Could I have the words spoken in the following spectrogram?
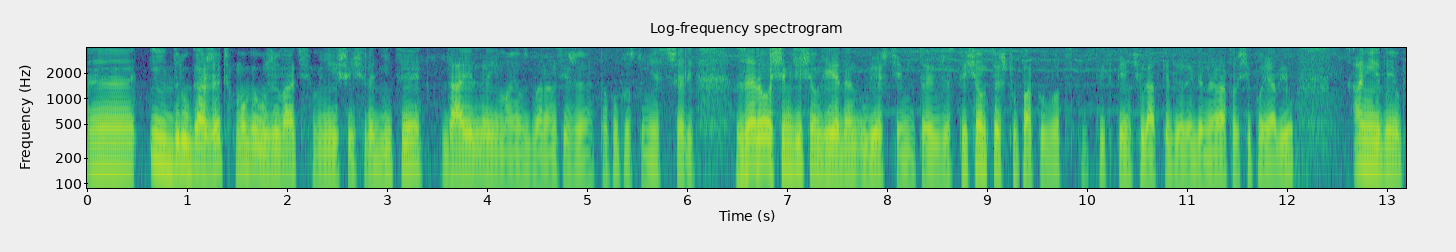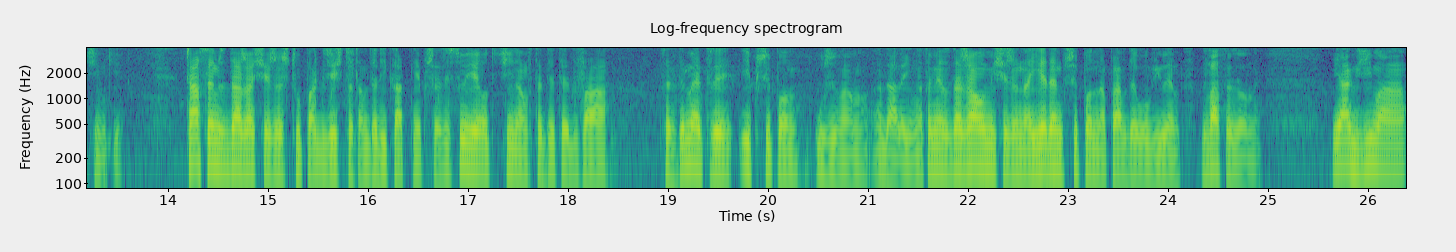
E, I druga rzecz, mogę używać mniejszej średnicy, dalej mając gwarancję, że to po prostu nie strzeli. 0,81, uwierzcie mi, to już jest tysiące szczupaków od tych pięciu lat, kiedy regenerator się pojawił, ani jednej obcinki. Czasem zdarza się, że szczupak gdzieś to tam delikatnie przerysuje, odcinam wtedy te 2 cm i przypon używam dalej. Natomiast zdarzało mi się, że na jeden przypon naprawdę łowiłem dwa sezony. Jak zima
